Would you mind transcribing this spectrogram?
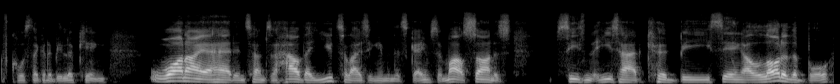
Of course, they're going to be looking one eye ahead in terms of how they're utilizing him in this game. So Miles Sanders season that he's had could be seeing a lot of the ball.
